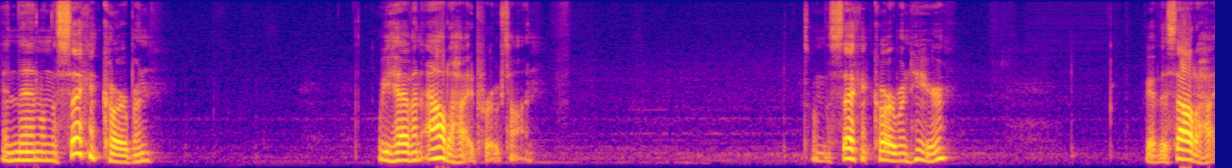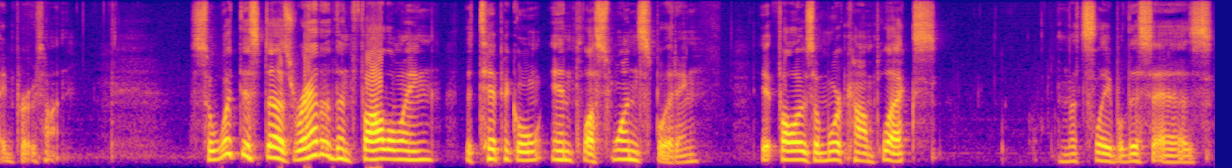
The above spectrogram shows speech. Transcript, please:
And then on the second carbon, we have an aldehyde proton. So on the second carbon here, we have this aldehyde proton. So what this does, rather than following the typical n plus 1 splitting, it follows a more complex, and let's label this as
